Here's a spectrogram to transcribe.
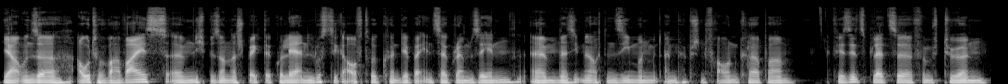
Ja, unser Auto war weiß, ähm, nicht besonders spektakulär. Ein lustiger Aufdruck könnt ihr bei Instagram sehen. Ähm, da sieht man auch den Simon mit einem hübschen Frauenkörper. Vier Sitzplätze, fünf Türen.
